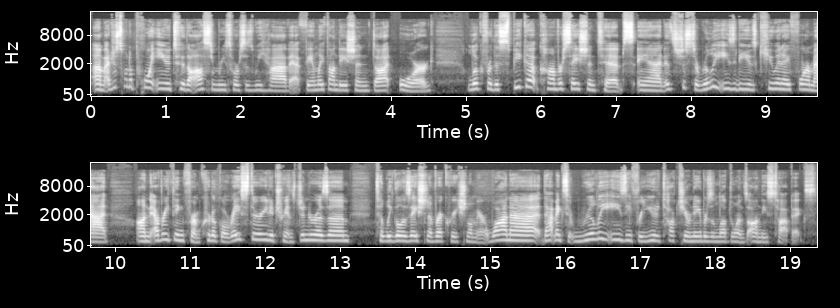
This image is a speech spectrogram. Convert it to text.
um, I just want to point you to the awesome resources we have at familyfoundation.org. Look for the Speak Up conversation tips, and it's just a really easy to use Q&A format on everything from critical race theory to transgenderism to legalization of recreational marijuana. That makes it really easy for you to talk to your neighbors and loved ones on these topics.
